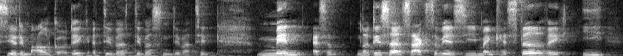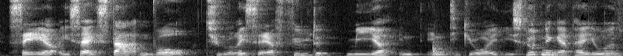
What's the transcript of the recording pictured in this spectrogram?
siger det meget godt, ikke? at det var, det var sådan, det var til. Men altså, når det så er sagt, så vil jeg sige, at man kan stadigvæk i sager, og især i starten, hvor tyverisager fyldte mere, end, end de gjorde i slutningen af perioden,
